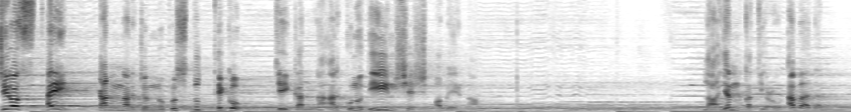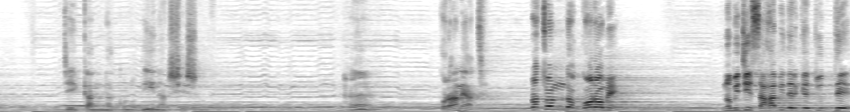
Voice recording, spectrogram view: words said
চিরস্থায়ী কান্নার জন্য প্রস্তুত থেকো যেই কান্না আর কোনো দিন শেষ হবে না। আবাদান। যে কান্না কোনো দিন আর শেষ হবে হ্যাঁ কোরআনে আছে প্রচণ্ড গরমে নবীজি সাহাবিদেরকে যুদ্ধে,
